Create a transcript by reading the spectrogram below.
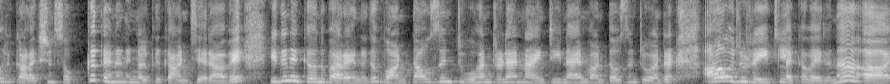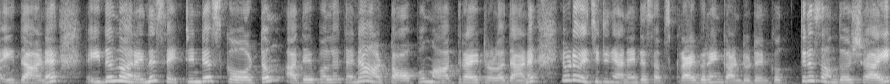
ഒരു കളക്ഷൻസ് ഒക്കെ തന്നെ നിങ്ങൾക്ക് കാണിച്ചു തരാവേ. ഇതിനൊക്കെ എന്ന് പറയുന്നത് one thousand two hundred and ninety nine one thousand two hundred ആ ഒരു റേറ്റിലൊക്കെ വരുന്ന ഇതാണ്. ഇതെന്ന് പറയുന്നത് സെറ്റിന്റെ സ്കേർട്ടും അതേപോലെ തന്നെ ആ ടോപ്പ് മാത്രമായിട്ടുള്ളതാണ്. ഇവിടെ വെച്ചിട്ട് ഞാൻ എന്റെ സബ്സ്ക്രൈബറേയും കണ്ടിട്ട് എനിക്ക് ഒത്തിരി സന്തോഷമായി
